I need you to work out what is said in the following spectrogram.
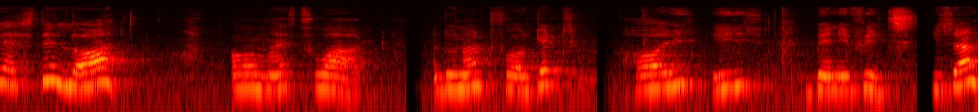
Bless the Lord, oh my sword. Do not forget all his benefits. Psalm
